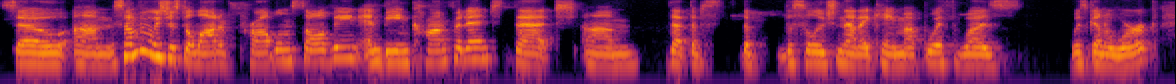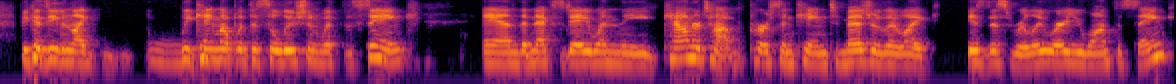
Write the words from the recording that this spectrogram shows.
so um, some of it was just a lot of problem solving and being confident that um, that the, the the solution that I came up with was was going to work. Because even like we came up with the solution with the sink and the next day, when the countertop person came to measure, they're like, "Is this really where you want the sink?"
